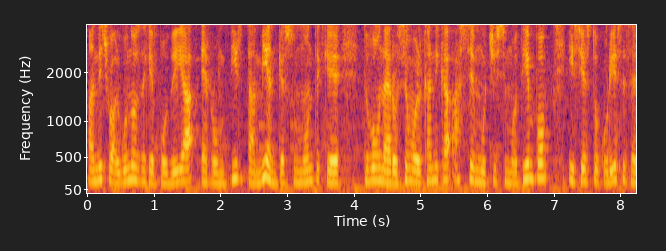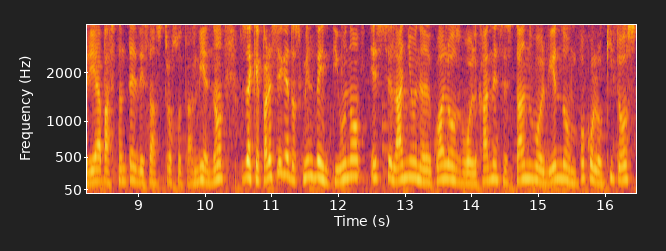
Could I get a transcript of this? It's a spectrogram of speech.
han dicho algunos de que podría errumpir también, que es un monte que tuvo una erupción volcánica hace muchísimo tiempo. Y si esto ocurriese sería bastante desastroso también, ¿no? O sea que parece que 2021 es el año en el cual los volcanes se están volviendo un poco loquitos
